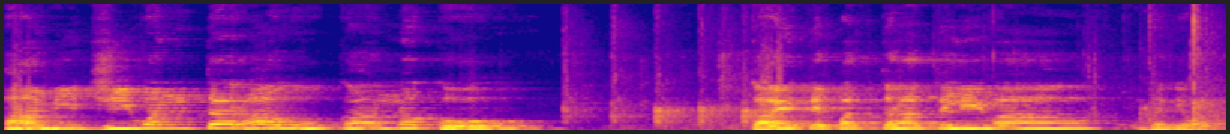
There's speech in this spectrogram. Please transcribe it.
आम्ही जिवंत राहू का नको? काय ते पत्रात लिवा धन्यवाद.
